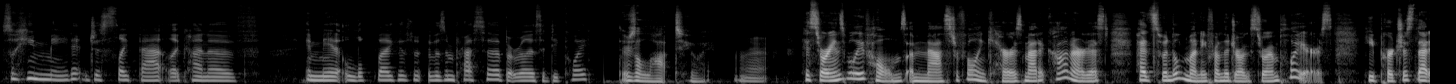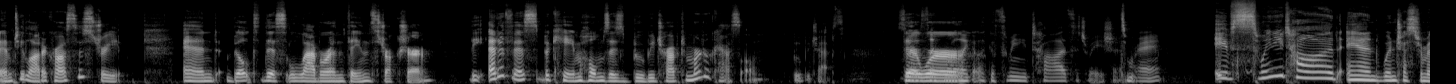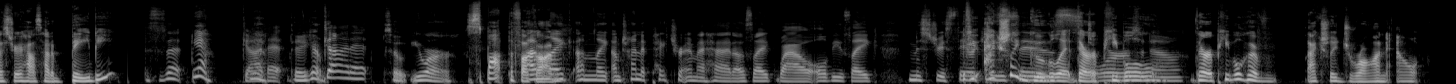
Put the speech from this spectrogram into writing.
So he made it just like that, like kind of. It made it look like it was, it was impressive, but really it's a decoy. There's a lot to it. All right. Historians believe Holmes, a masterful and charismatic con artist, had swindled money from the drugstore employers. He purchased that empty lot across the street and built this labyrinthine structure. The edifice became Holmes's booby-trapped murder castle. Booby traps. So There it's like more were- like like a Sweeney Todd situation, right? If Sweeney Todd and Winchester Mystery House had a baby, This is it. yeah, Got yeah, it. There you go. Got it. So you are spot the fuck I'm on. like, I'm like, I'm trying to picture it in my head. I was like, wow, all these like mystery if you actually Google it, there are people. no. There are people who have actually drawn out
